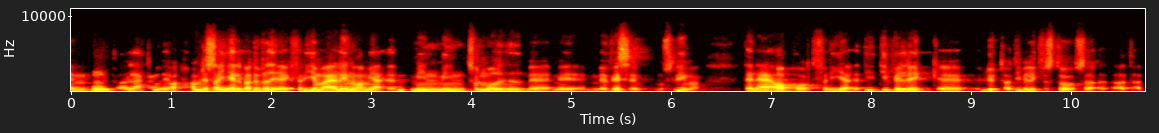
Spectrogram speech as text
Øhm, Mm. og lagt ud. Om det så hjælper, det ved jeg ikke, fordi jeg må ærligt indrømme, jeg, min, min tålmodighed med, med, med visse muslimer, den er opbrugt, fordi jeg, de, de vil ikke øh, lytte, og de vil ikke forstå, så, og, og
